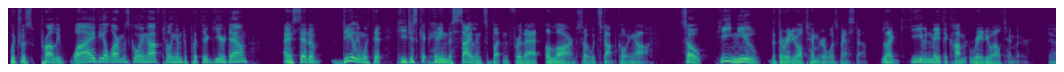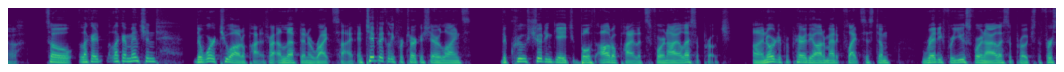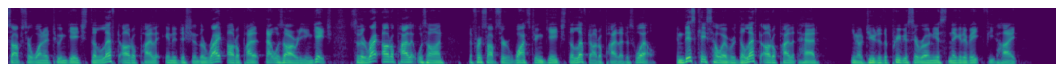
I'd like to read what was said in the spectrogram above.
which was probably why the alarm was going off, telling them to put their gear down. And instead of dealing with it, he just kept hitting the silence button for that alarm so it would stop going off. So he knew that the radio altimeter was messed up. Like he even made the comment radio altimeter. Ugh. So, like I like I mentioned, there were two autopilots, right? A left and a right side. And typically for Turkish Airlines, the crew should engage both autopilots for an ILS approach. Uh, in order to prepare the automatic flight system ready for use for an ILS approach, the first officer wanted to engage the left autopilot in addition to the right autopilot that was already engaged. So the right autopilot was on. The first officer wants to engage the left autopilot as well. In this case, however, the left autopilot had, you know, due to the previous erroneous negative eight feet height,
